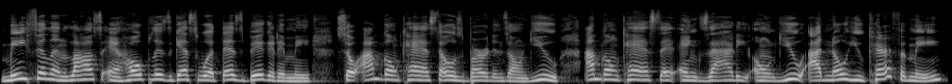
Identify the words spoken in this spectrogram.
Me feeling lost and hopeless, guess what? That's bigger than me. So I'm going to cast those burdens on you. I'm going to cast that anxiety on you. I know you care for me.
